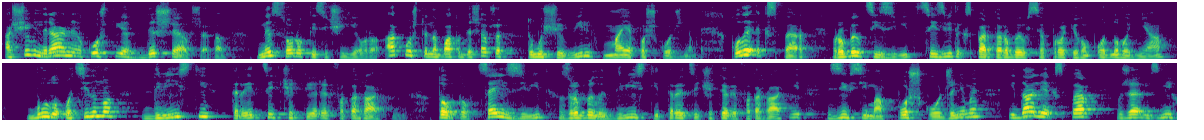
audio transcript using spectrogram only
а що він реально коштує дешевше, там не 40 тисяч євро, а коштує набагато дешевше, тому що він має пошкодження. Коли експерт робив цей звіт, цей звіт експерта робився протягом одного дня. Було оцінено 234 фотографії. Тобто в цей звіт зробили 234 фотографії зі всіма пошкодженнями, і далі експерт вже зміг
